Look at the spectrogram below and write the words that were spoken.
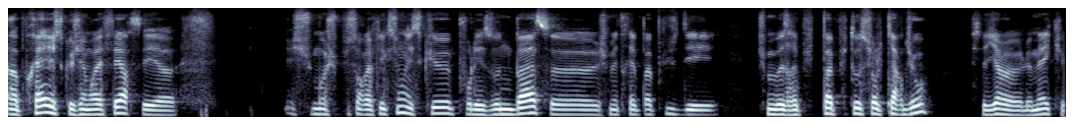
après, ce que j'aimerais faire, c'est. Euh, moi, je suis plus en réflexion. Est-ce que pour les zones basses, je mettrais pas plus des, je me baserais pas plutôt sur le cardio? C'est-à-dire, le mec,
